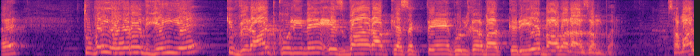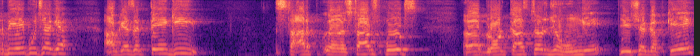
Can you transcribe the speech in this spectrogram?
है? तो भाई ओवरऑल यही है कि विराट कोहली ने इस बार आप कह सकते हैं, खुलकर बात करी है बाबर आज़म पर। सवाल भी यही पूछा गया। आप कह सकते हैं कि स्टार स्टार स्पोर्ट्स ब्रॉडकास्टर जो होंगे एशिया कप के,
